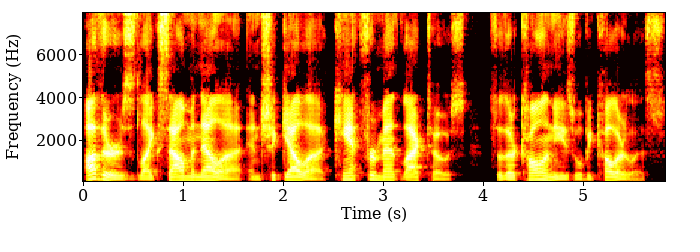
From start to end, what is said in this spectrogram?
Others, like Salmonella and Shigella, can't ferment lactose, so their colonies will be colorless.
